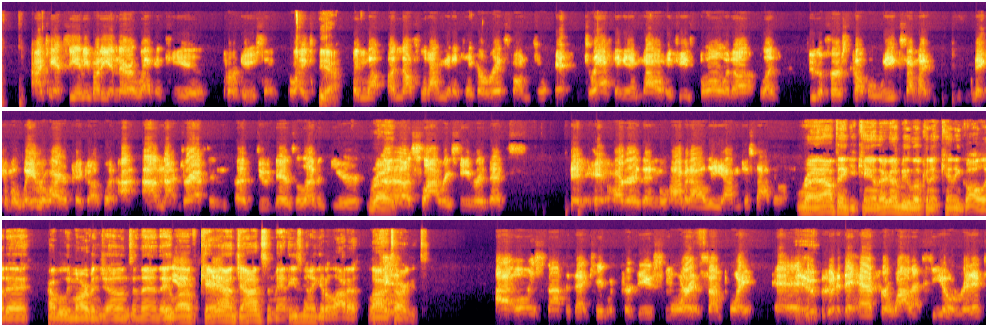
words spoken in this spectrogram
I can't see anybody in their eleventh year producing. Like yeah, enough enough that I'm going to take a risk on eh, drafting him. Now, if he's blowing up like through the first couple weeks, I might make him a waiver wire pickup, but I, I'm not drafting a dude in his 11th year, right? Uh, a slot receiver that's been hit harder than Muhammad Ali. I'm just not doing it. Right. I don't think you can. They're going to be looking at Kenny Golladay, probably Marvin Jones, and then they yeah, love Kerryon yeah. Johnson. Man, he's going to get a lot of lot of targets. I always thought that that kid would produce more at some point. Uh, who who did they have for a while? That Theo Riddick.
